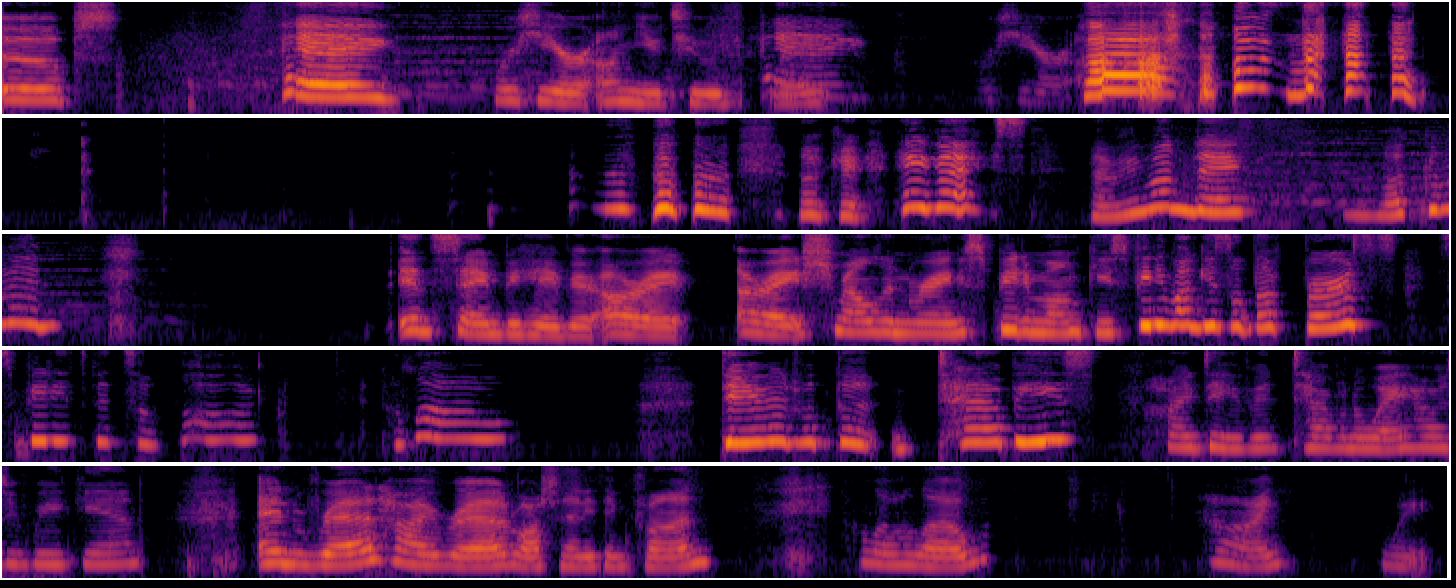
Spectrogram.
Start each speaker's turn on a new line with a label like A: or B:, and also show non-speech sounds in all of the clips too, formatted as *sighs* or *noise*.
A: Oops. Hey! We're here on YouTube, right?
B: We're here.
A: Ah! *laughs* Who's that? *laughs* okay. Hey guys! Happy Monday! Welcome in. Insane behavior. Alright. Alright. Schmelden Ring. Speedy Monkey. Speedy Monkey's with the first. Speedy, it's been so long. Hello. David with the tabbies. Hi, David. Tabbing away. How was your weekend? And Red. Hi, Red. Watching anything fun? Hello, hello. Hi. Wait.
